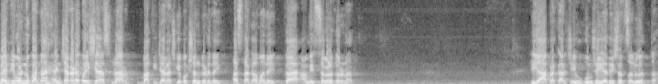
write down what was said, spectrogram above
नाही निवडणुकांना ह्यांच्याकडे पैसे असणार बाकीच्या राजकीय पक्षांकडे नाही. असता कामा नाहीत. का? आम्हीच सगळं करणार. या प्रकारची हुकुमशाही या देशात चालू आहे आता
